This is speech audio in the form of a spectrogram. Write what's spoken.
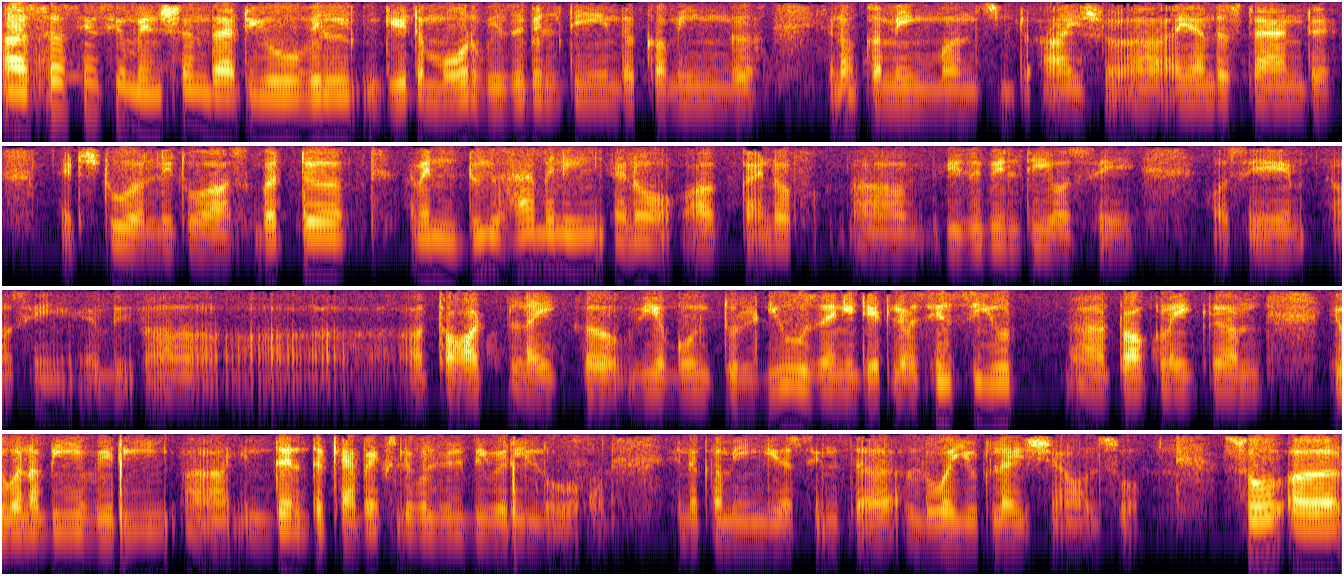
Uh, sir, since you mentioned that you will get more visibility in the coming, uh, you know, coming months, I uh, I understand it's too early to ask, but uh, I mean, do you have any, you know, uh, kind of uh, visibility or say, or say, or say, uh, thought like uh, we are going to reduce any debt level? Since you uh, talk like um, you're going to be very, uh, then the capex level will be very low in the coming years since the lower utilization also. So, uh,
